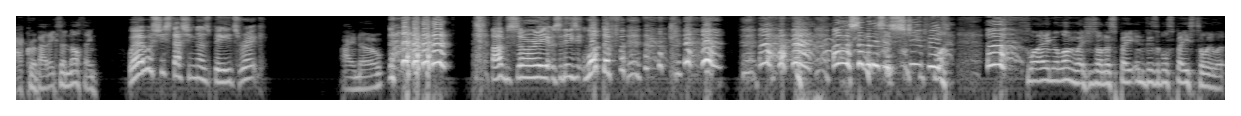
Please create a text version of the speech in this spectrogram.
acrobatics are nothing. Where was she stashing those beads, Rick? I know. I'm sorry, it was an easy. What the f? oh, some of this is stupid. Flying along like she's on a spa- invisible space toilet.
